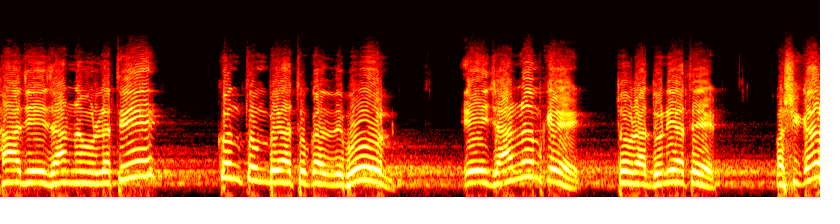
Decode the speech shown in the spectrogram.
হাজি জাহান্নামুল্লাতি কুনতুম বিহা তুকাযযিবুন এই জাহান্নামকে তোমরা দুনিয়াতে অস্বীকার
